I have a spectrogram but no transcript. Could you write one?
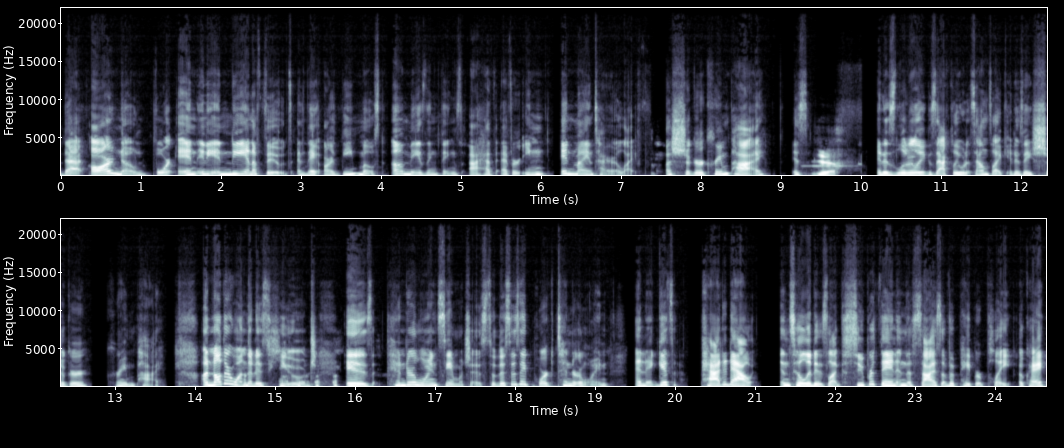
that are known for in in Indiana foods, and they are the most amazing things I have ever eaten in my entire life. A sugar cream pie is Yes. it is literally exactly what it sounds like. It is a sugar cream pie. Another one that is huge is tenderloin sandwiches. So this is a pork tenderloin and it gets patted out until it is like super thin and the size of a paper plate, okay?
